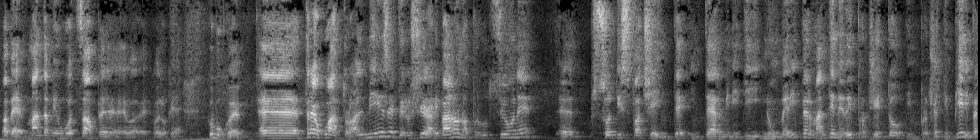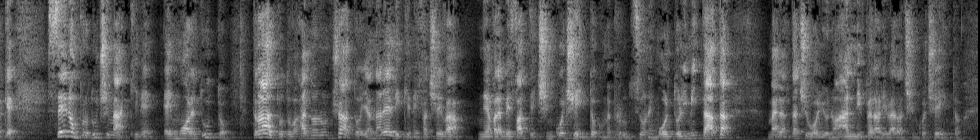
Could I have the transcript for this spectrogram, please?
Vabbè, mandami un WhatsApp, eh, vabbè, quello che è. Comunque, eh, tre o quattro al mese per riuscire ad arrivare a una produzione eh, soddisfacente in termini di numeri per mantenere il progetto, il progetto in piedi, perché se non produci macchine e muore tutto. Tra l'altro hanno annunciato Iannarelli che ne, faceva, ne avrebbe fatte 500 come produzione molto limitata, ma in realtà ci vogliono anni per arrivare a 500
